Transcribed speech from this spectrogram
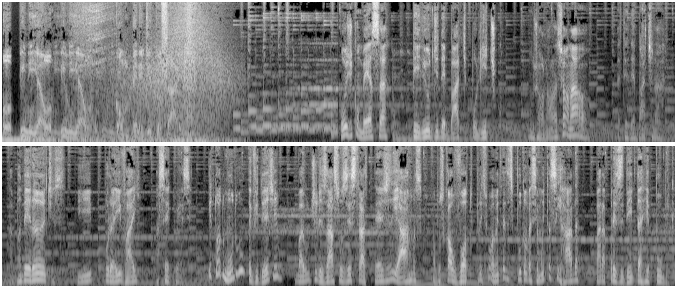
Opinião, opinião, com Benedito Sainz. Hoje começa período de debate político no Jornal Nacional, vai ter debate na, na Bandeirantes e por aí vai a sequência. E todo mundo, evidente, vai utilizar suas estratégias e armas para buscar o voto. Principalmente a disputa vai ser muito acirrada para presidente da República.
